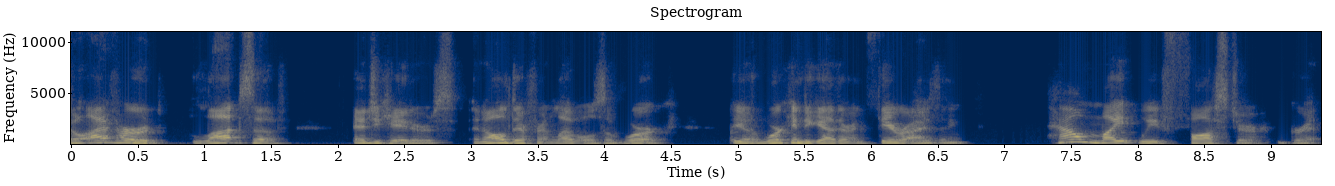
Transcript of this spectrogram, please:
So I've heard lots of educators in all different levels of work, you know, working together and theorizing. How might we foster grit?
